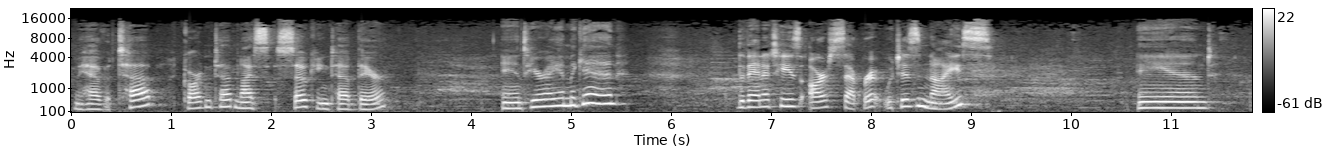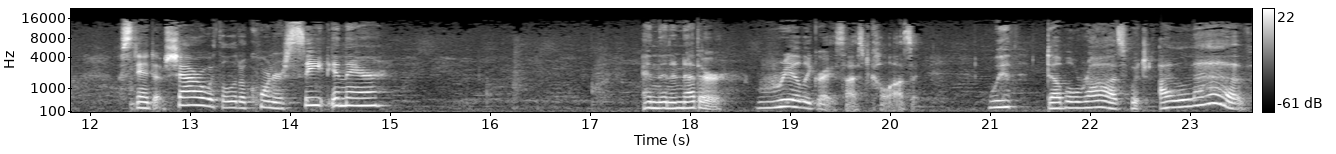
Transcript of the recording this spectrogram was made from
We have a tub, garden tub, nice soaking tub there. And here I am again. The vanities are separate, which is nice. And a stand-up shower with a little corner seat in there. And then another really great sized closet with double rods, which I love.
